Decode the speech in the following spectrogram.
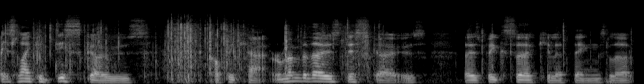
it's like a discos copycat. Remember those discos those big circular things, look.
